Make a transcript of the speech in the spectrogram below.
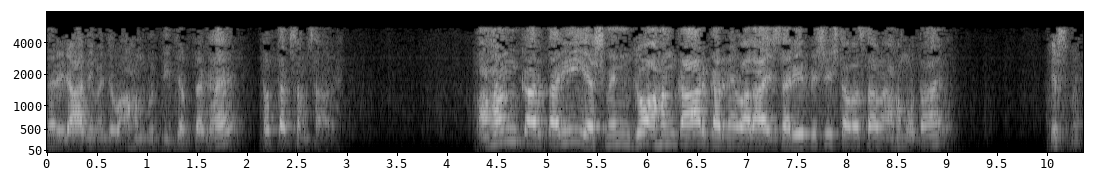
शरीर आदि में जब अहम बुद्धि जब तक है, तब तक संसार है। अहंकर्तरी यशमिन जो अहंकार करने वाला है, शरीर विशिष्ट अवस्था में अहम होता है। इसमें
